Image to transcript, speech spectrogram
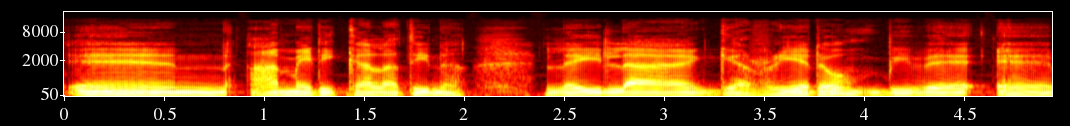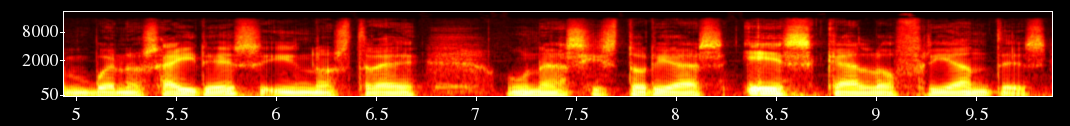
en América Latina. Guerriero vive en Buenos Aires y nos trae unas historias escalofriantes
